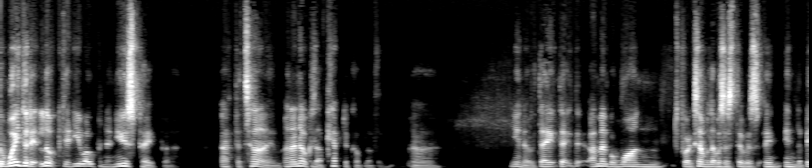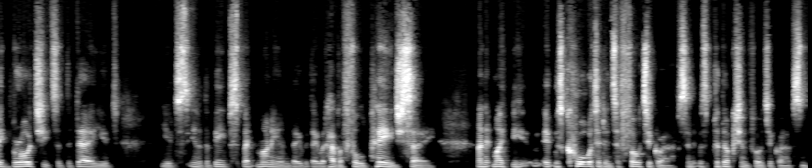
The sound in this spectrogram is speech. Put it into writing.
the way that it looked, if you open a newspaper at the time, and I know because I've kept a couple of them. Uh, you know, they, they, they, I remember one, for example, there was a, there was in, in the big broadsheets of the day, you'd you'd you know the Beeb spent money and they they would have a full page say, and it might be it was quartered into photographs and it was production photographs and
